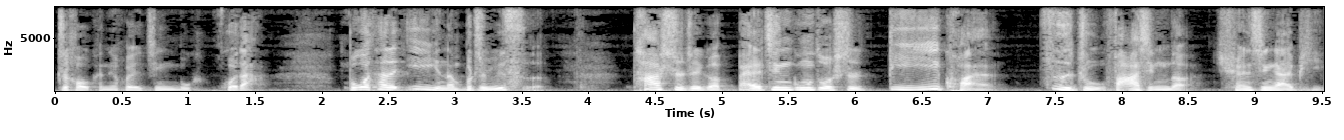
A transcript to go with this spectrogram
之后肯定会进一步扩大。不过它的意义呢不止于此，它是这个白金工作室第一款自主发行的全新 IP，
